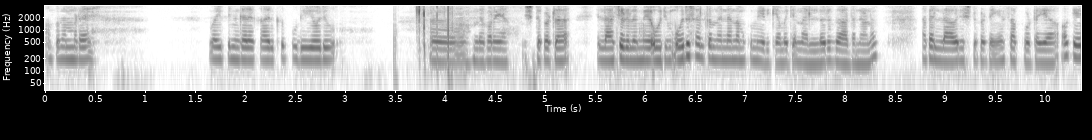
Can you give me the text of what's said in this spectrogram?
അപ്പോൾ നമ്മുടെ വൈപ്പിൻകരക്കാർക്ക് പുതിയൊരു എന്താ പറയുക ഇഷ്ടപ്പെട്ട എല്ലാ ചെടികളും ഒരു ഒരു സ്ഥലത്തും തന്നെ നമുക്ക് മേടിക്കാൻ പറ്റിയ നല്ലൊരു ഗാർഡനാണ് അപ്പോൾ എല്ലാവരും ഇഷ്ടപ്പെട്ടെങ്കിൽ സപ്പോർട്ട് ചെയ്യുക. ഓക്കേ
